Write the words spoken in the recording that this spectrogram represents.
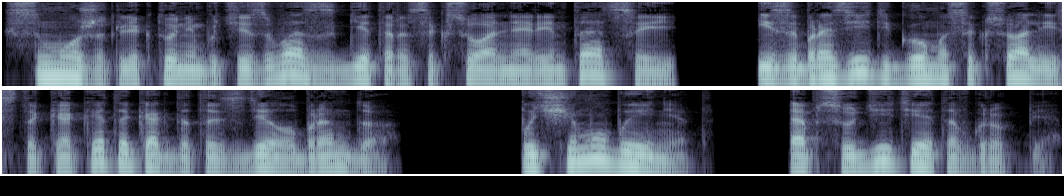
сможет ли кто-нибудь из вас с гетеросексуальной ориентацией изобразить гомосексуалиста, как это когда-то сделал Брандо? Почему бы и нет? Обсудите это в группе.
